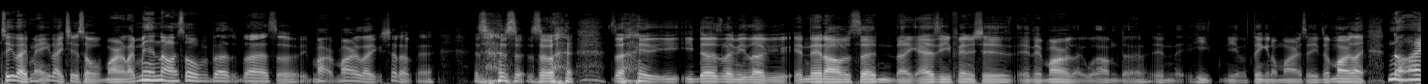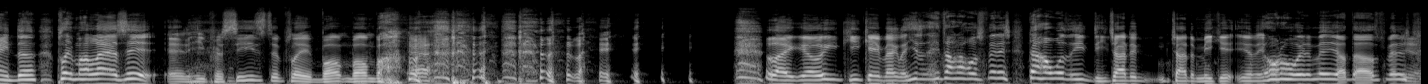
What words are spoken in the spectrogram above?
So he like, man, he like shit. So Mario like, man, no, it's over, blah blah. So Mar- Mario like, shut up, man. So so, so, so he, he does let me love you, and then all of a sudden, like as he finishes, and then Mario's like, well, I'm done, and he you know thinking of Mario, so he's done. Like, no, I ain't done. Play my last hit, and he proceeds to play bum bum bum. like, like yo, he, he came back like he, he thought I was finished. No, I wasn't. He, he tried to tried to make it. You know, like, hold on, wait a minute, y'all thought I was finished. Yeah.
